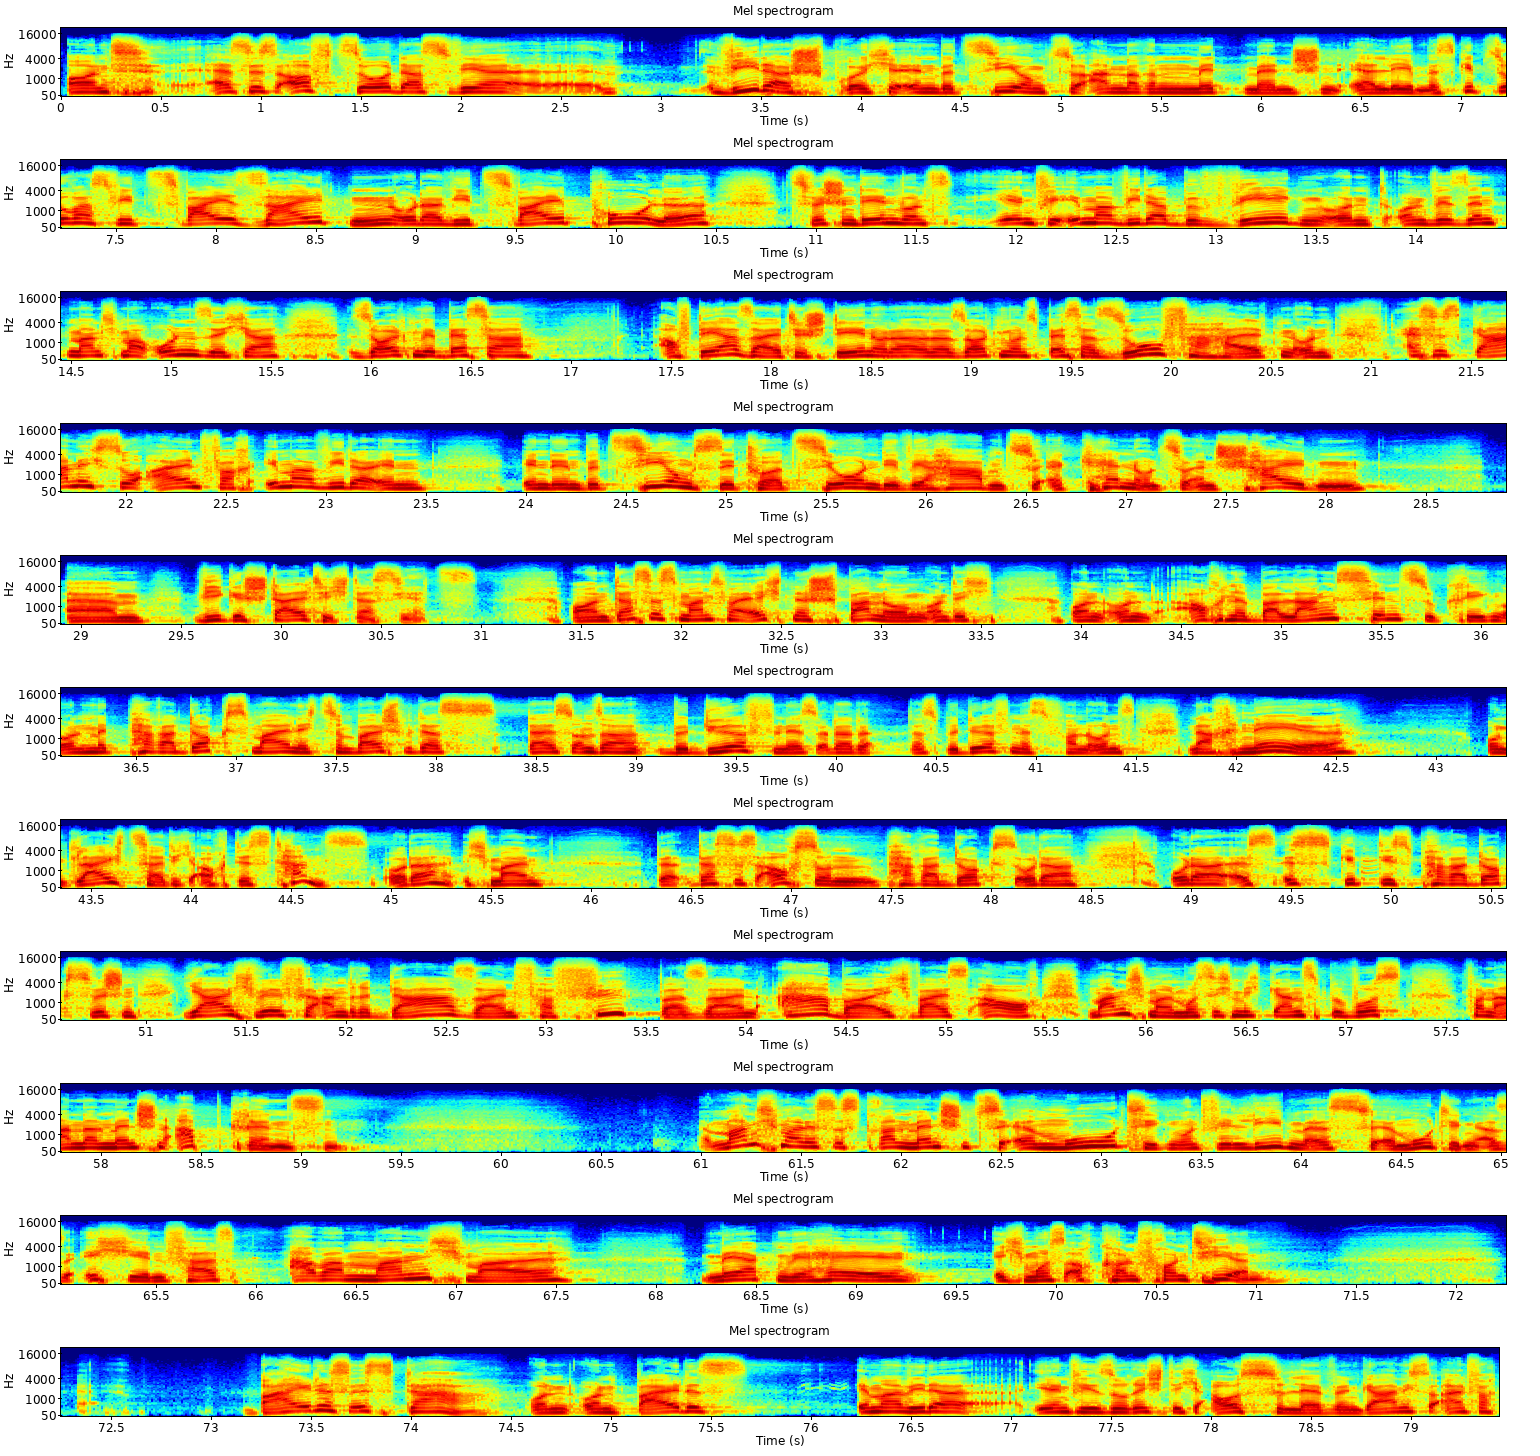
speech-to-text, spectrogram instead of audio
Und es ist oft so, dass wir äh, Widersprüche in Beziehung zu anderen Mitmenschen erleben. Es gibt sowas wie zwei Seiten oder wie zwei Pole, zwischen denen wir uns irgendwie immer wieder bewegen und, und wir sind manchmal unsicher, sollten wir besser auf der Seite stehen oder, oder sollten wir uns besser so verhalten? Und es ist gar nicht so einfach, immer wieder in, in den Beziehungssituationen, die wir haben, zu erkennen und zu entscheiden, ähm, wie gestalte ich das jetzt? Und das ist manchmal echt eine Spannung und, ich, und, und auch eine Balance hinzukriegen. Und mit Paradox meine ich zum Beispiel, dass da ist unser Bedürfnis oder das Bedürfnis von uns nach Nähe und gleichzeitig auch Distanz, oder? Ich meine, das ist auch so ein Paradox oder, oder es, es gibt dieses Paradox zwischen, ja, ich will für andere da sein, verfügbar sein, aber ich weiß auch, manchmal muss ich mich ganz bewusst von anderen Menschen abgrenzen. Manchmal ist es dran, Menschen zu ermutigen und wir lieben es zu ermutigen, also ich jedenfalls, aber manchmal merken wir, hey, ich muss auch konfrontieren. Beides ist da und, und beides immer wieder irgendwie so richtig auszuleveln, gar nicht so einfach.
